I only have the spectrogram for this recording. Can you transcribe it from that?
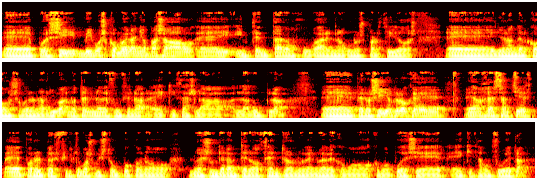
Eh, pues sí, vimos como el año pasado eh, intentaron jugar en algunos partidos eh, Jonander con Soberón arriba, no terminó de funcionar, eh, quizás la, la dupla. Eh, pero sí, yo creo que eh, Ángel Sánchez, eh, por el perfil que hemos visto un poco, no, no es un delantero centro 9-9 como, como puede ser eh, quizá un Zueta.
